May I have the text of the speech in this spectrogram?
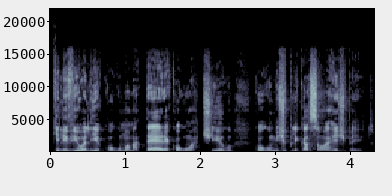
que ele viu ali com alguma matéria, com algum artigo, com alguma explicação a respeito.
